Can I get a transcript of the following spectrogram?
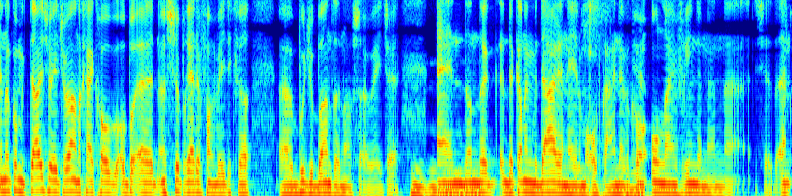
en dan kom ik thuis, weet je wel, en dan ga ik gewoon op eh, een subredder van, weet ik veel, eh Buju Banton of zo, weet je. Hm, En dan, dan, dan kan ik me daarin helemaal opgaan. Dan heb ik Ja. gewoon online vrienden en eh, shit. En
